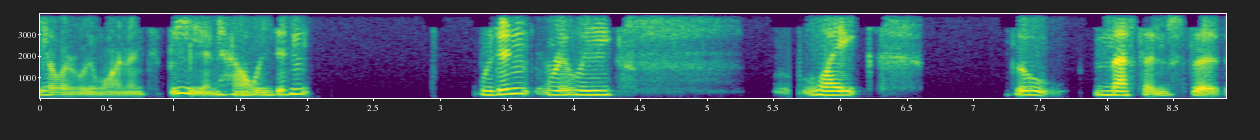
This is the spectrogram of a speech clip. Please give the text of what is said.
healer we wanted to be and how we didn't we didn't really like the methods that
